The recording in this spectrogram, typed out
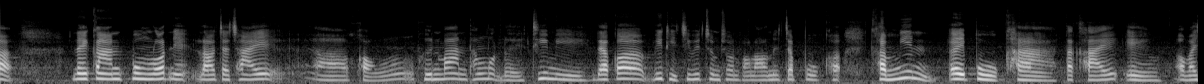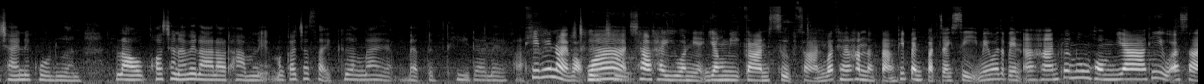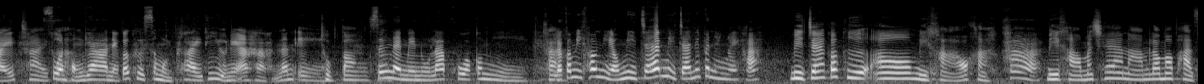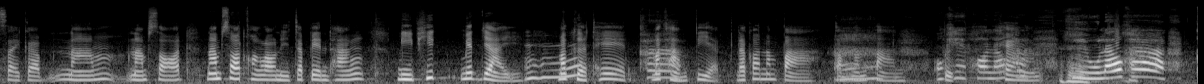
ในการปรุงรสเนี่ยเราจะใช้เออของพื้นบ้านทั้งหมดเลยที่มี แล้วก็วิถีชีวิตชุมชนของเราเนี่ยจะปลูกขขมิ้นเอ้ยปลูกข่าตะไคร้เองเอาไว้ใช้ในครัวเรือน เราเพราะฉะนั้นเวลาเราทำเนี่ยมันก็จะใส่เครื่องได้แบบเต็มที่ได้เลยค่ะ ที่พี่หน่อยบอกว่าขึ้นชื่อชาวไทยยวนเนี่ยยังมีการสืบสานวัฒนธรรมต่างๆ ที่เป็นปัจจัยสี่ไม่ว่าจะเป็นอาหารเครื่องนุ่งห่มยาที่อยู่อาศัยใช่ค่ะส่วนของยาเนี่ยก็คือสมุนไพรที่อยู่ในอาหารนั่นเอง ถูกต้อง ซึ่งในเมนูลาบคั่วก็มีค่ะแล้วก็มีข้าวเหนียวมีแจ๊สมีแจ๊สนี่เป็นยังไงคะ หมีแจ๊กก็คือเอาหมีขาวค่ะ ค่ะ มีขาวมาแช่น้ำแล้วมาผัดใส่กับน้ำน้ำซอส น้ำซอสของเราเนี่ยจะเป็นทั้งมีพริกเม็ดใหญ่อือหือมะเขือเทศค่ะมะขามเปียก แล้วก็น้ำปลากับอ่า น้ำตาลโอเค พอแล้วแค่ค่ะ นั้น หิวแล้วค่ะ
